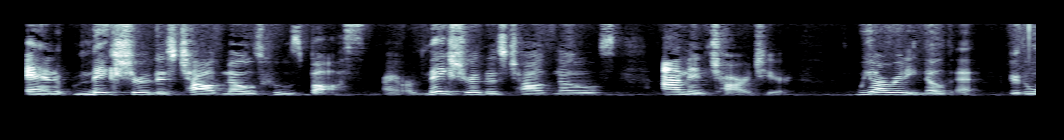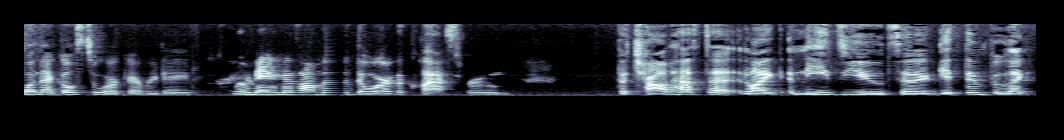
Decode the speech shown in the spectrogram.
and make sure this child knows who's boss, right? Or make sure this child knows I'm in charge here. We already know that. You're the one that goes to work every day. Your name is on the door of the classroom. The child has to, like, needs you to get them food. Like,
